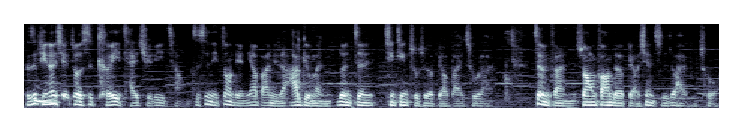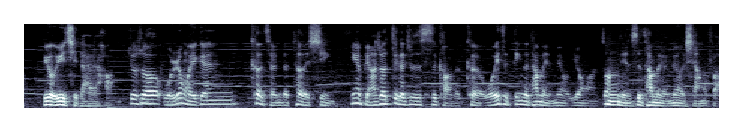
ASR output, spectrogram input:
可是评论写作是可以采取立场，只是你重点你要把你的 argument 论证清清楚楚的表白出来，正反双方的表现其实都还不错。比我预期的还好，就是说，我认为跟课程的特性，因为比方说这个就是思考的课，我一直盯着他们也没有用啊。重点是他们有没有想法。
